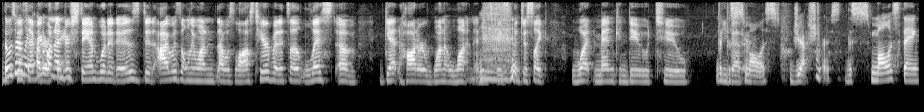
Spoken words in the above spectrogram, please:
Those are, does like, everyone understand what it is? Did I was the only one that was lost here, but it's a list of get hotter 101 and it's basically just like what men can do to like be the better. smallest gestures, the smallest thing.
